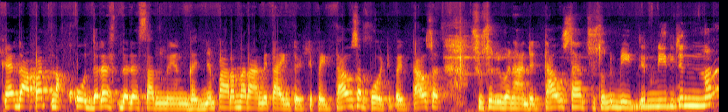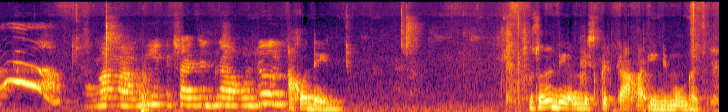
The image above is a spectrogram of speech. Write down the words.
Kaya dapat, naku, dalas-dalasan mo yung ganyan para marami tayong 35,000, 45,000, susunod 100,000, susunod million, million na. Oo nga, Mami. Excited na ako dun. Ako din. Susunod, di lang biscuit kakainin mo ganyan.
